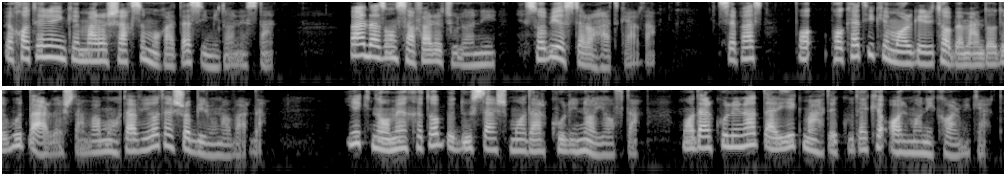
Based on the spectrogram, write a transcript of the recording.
به خاطر اینکه مرا شخص مقدسی می دانستند. بعد از آن سفر طولانی حسابی استراحت کردم. سپس پاکتی که مارگریتا به من داده بود برداشتم و محتویاتش را بیرون آوردم. یک نامه خطاب به دوستش مادر کولینا یافتم. مادر کولینا در یک مهد کودک آلمانی کار می‌کرد.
